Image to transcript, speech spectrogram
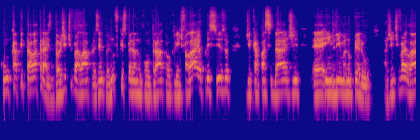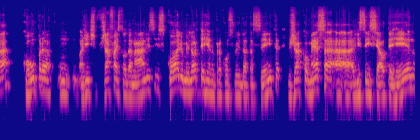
com capital atrás. Então a gente vai lá, por exemplo, não fica esperando um contrato ou o cliente falar, ah, eu preciso de capacidade é, em Lima, no Peru. A gente vai lá, compra, um, a gente já faz toda a análise, escolhe o melhor terreno para construir data center, já começa a, a, licenciar o terreno,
